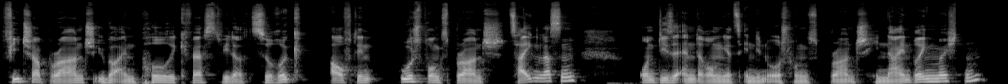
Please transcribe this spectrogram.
Feature Branch über einen Pull Request wieder zurück auf den Ursprungsbranch zeigen lassen und diese Änderungen jetzt in den Ursprungsbranch hineinbringen möchten.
